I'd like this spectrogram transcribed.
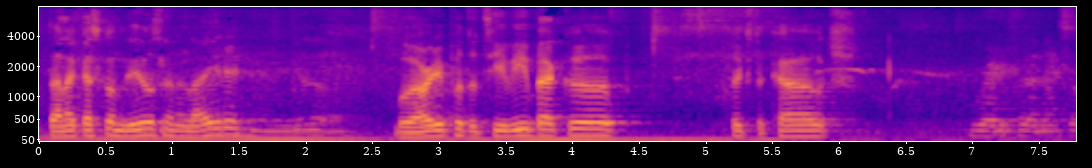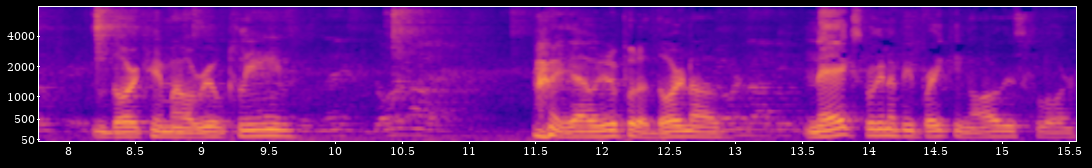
Están acá escondidos en el aire. But I already put the TV back up. Fixed the couch. Ready for the next upgrade. The door came out real clean. Yeah, we need to put a doorknob. Doorknob. Next, we're gonna be breaking all this floor.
